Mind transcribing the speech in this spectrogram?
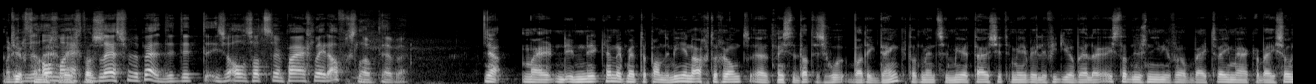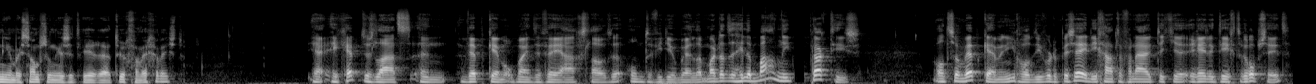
maar dit is allemaal echt was... een blast van de pet. Dit, dit is alles wat ze een paar jaar geleden afgesloopt hebben. Ja, maar kennelijk met de pandemie in de achtergrond, uh, tenminste dat is hoe, wat ik denk, dat mensen meer thuis zitten, meer willen videobellen, is dat dus in ieder geval bij twee merken, bij Sony en bij Samsung is het weer uh, terug van weg geweest. Ja, ik heb dus laatst een webcam op mijn tv aangesloten om te videobellen, maar dat is helemaal niet praktisch. Want zo'n webcam in ieder geval, die voor de PC, die gaat ervan uit dat je redelijk dichterop zit.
